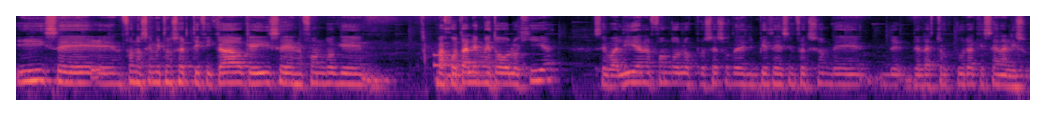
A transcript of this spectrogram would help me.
y se, en el fondo se emite un certificado que dice en el fondo que bajo tales metodologías se validan en el fondo los procesos de limpieza y desinfección de, de, la estructura que se analizó.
